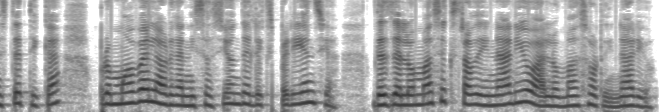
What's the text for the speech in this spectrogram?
estética promueven la organización de la experiencia, desde lo más extraordinario a lo más ordinario,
